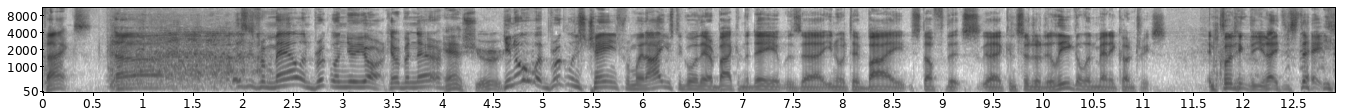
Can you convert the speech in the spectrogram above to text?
Thanks. Uh, this is from Mel in Brooklyn, New York. Ever been there? Yeah, sure. You know what? Brooklyn's changed from when I used to go there back in the day. It was, uh, you know, to buy stuff that's uh, considered illegal in many countries, including the United States.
